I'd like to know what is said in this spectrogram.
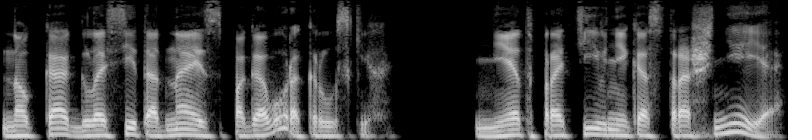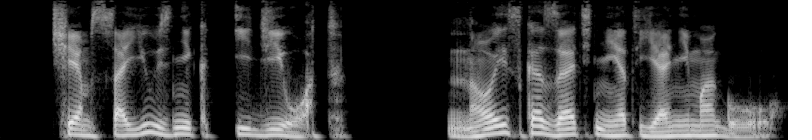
но, как гласит одна из поговорок русских, нет противника страшнее, чем союзник-идиот. Но и сказать «нет» я не могу.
